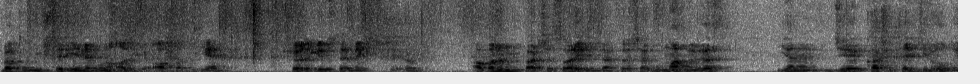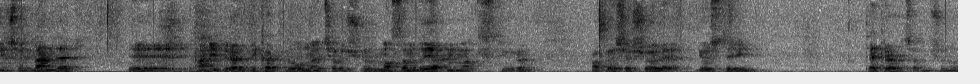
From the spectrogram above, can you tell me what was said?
bakın müşteri yine bunu alıyor abba diye. Şöyle göstermek istiyorum. Abba'nın bir parçası var elimde arkadaşlar. Bu malzeme biraz yanıcıya karşı tehlikeli olduğu için ben de e, hani biraz dikkatli olmaya çalışıyorum. Masamı da yakmamak istiyorum. Arkadaşlar şöyle göstereyim. Tekrar açalım şunu.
